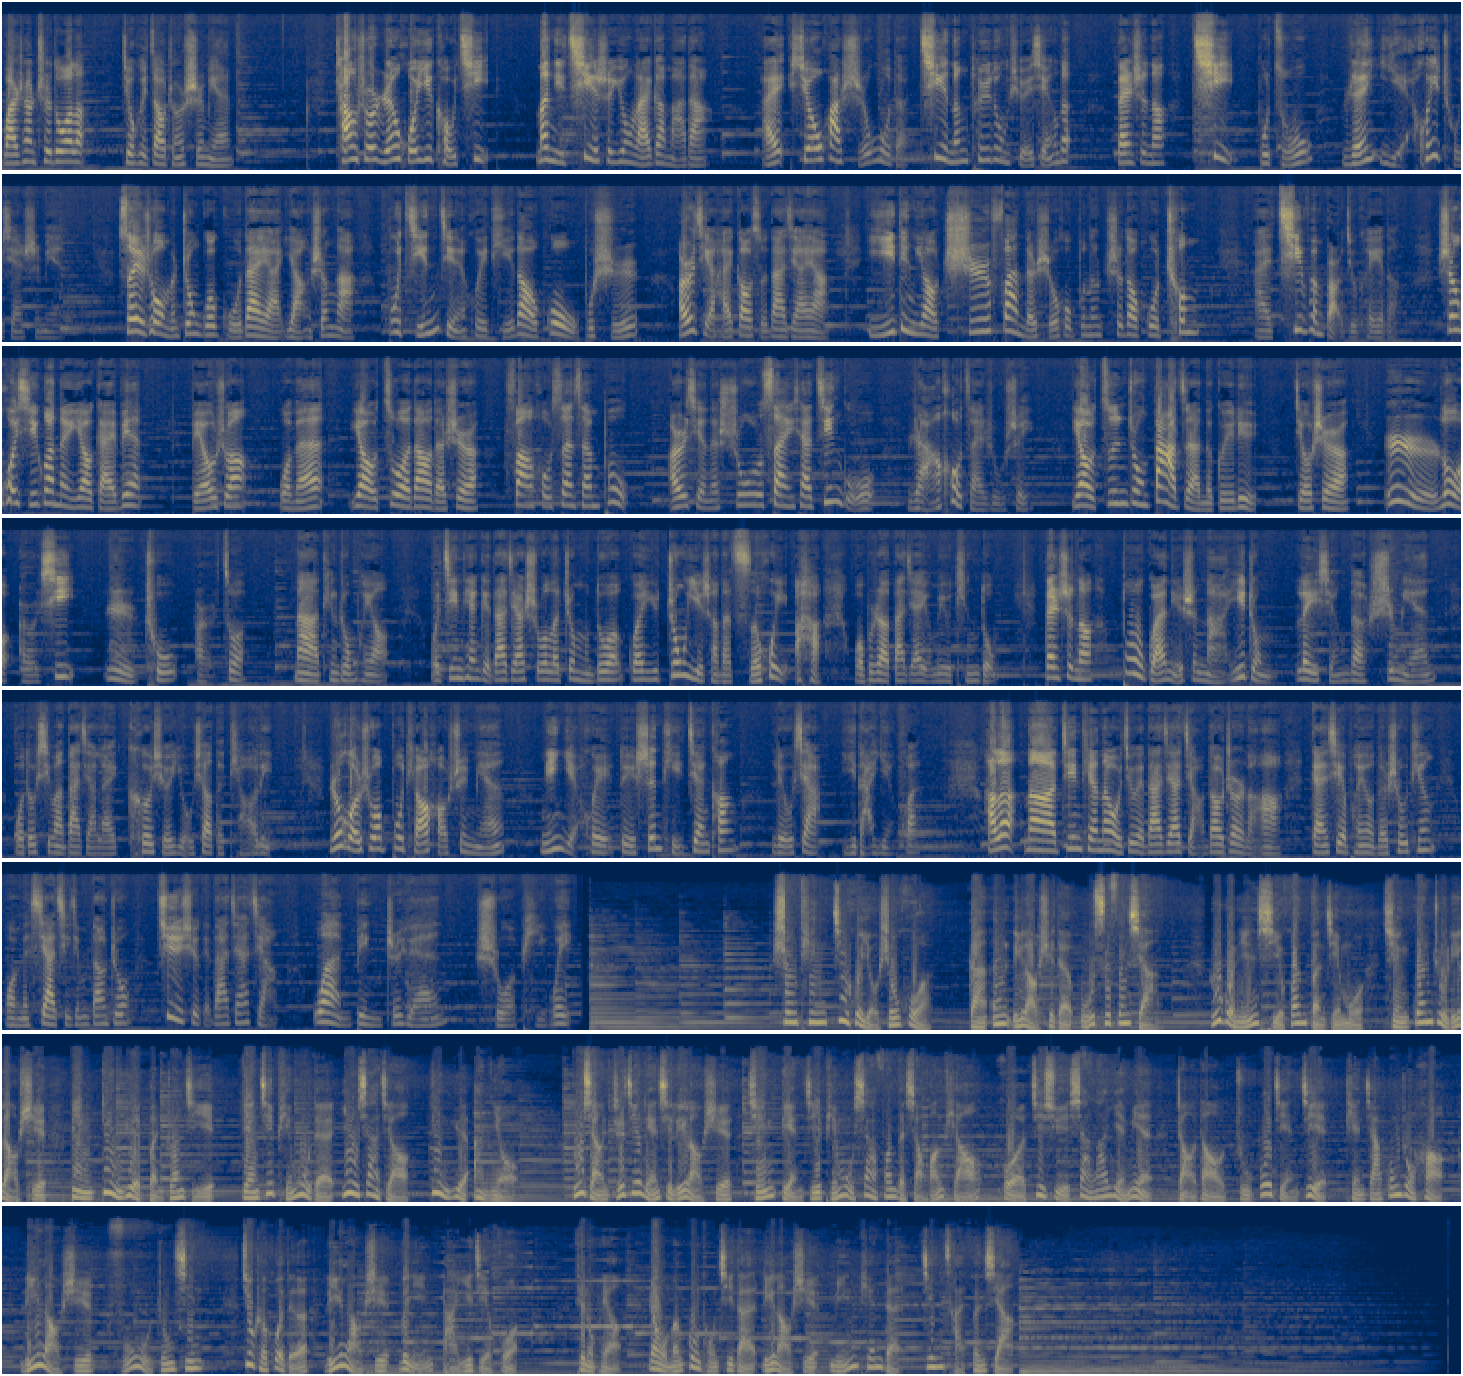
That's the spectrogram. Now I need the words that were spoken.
晚上吃多了就会造成失眠。常说人活一口气，那你气是用来干嘛的？哎，消化食物的，气能推动血行的。但是呢，气不足。人也会出现失眠，所以说我们中国古代呀养生啊，不仅仅会提到过午不食，而且还告诉大家呀，一定要吃饭的时候不能吃到过撑，哎，七分饱就可以了。生活习惯呢也要改变，比如说我们要做到的是饭后散散步，而且呢疏散一下筋骨，然后再入睡。要尊重大自然的规律，就是。日落而息，日出而作。那听众朋友，我今天给大家说了这么多关于中医上的词汇啊，我不知道大家有没有听懂。但是呢，不管你是哪一种类型的失眠，我都希望大家来科学有效的调理。如果说不调好睡眠，您也会对身体健康留下一大隐患。好了，那今天呢，我就给大家讲到这儿了啊，感谢朋友的收听。我们下期节目当中继续给大家讲万病之源，说脾胃。收听既会有收获，感恩李老师的无私分享。如果您喜欢本节目，请关注李老师并订阅本专辑，点击屏幕的右下角订阅按钮。如想直接联系李老师，请点击屏幕下方的小黄条，或继续下拉页面找到主播简介，添加公众号。李老师服务中心，就可获得李老师为您答疑解惑。听众朋友，让我们共同期待李老师明天的精彩分享。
